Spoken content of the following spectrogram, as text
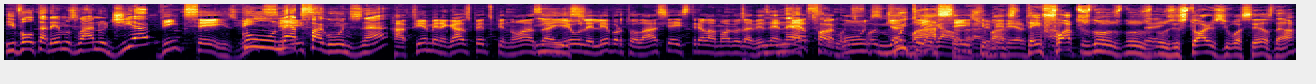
e voltaremos lá no dia 26, 26. com o Neto Fagundes, né? Rafinha Menegaso, Pedro Espinosa, Isso. eu, Lele Bortolassi e a estrela móvel da vez é Neto Neto, Fagundes. Fagundes, muito legal, 26 cara. de fevereiro. Tem fotos nos, nos, Tem. nos stories de vocês, né?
